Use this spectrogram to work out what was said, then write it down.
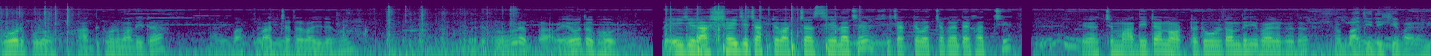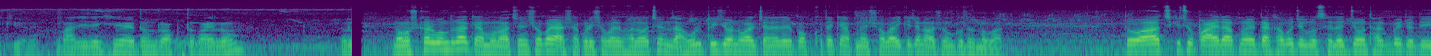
ঘোর পুরো হাত ঘোর মাদিটা বাচ্চাটার বাজি দেখুন। দেখুন এও তো ঘোর। এই যে রাজশাহী যে চারটে বাচ্চা সেল আছে সেই চারটে বাচ্চা আপনাকে দেখাচ্ছি। এ হচ্ছে মাদিটা নটটা একটু উল্টান দেখি বাইরে সব বাজি দেখিয়ে পায়রা বিক্রি হবে। বাজি দেখিয়ে একদম রক্ত পাইলাম। নমস্কার বন্ধুরা কেমন আছেন সবাই? আশা করি সবাই ভালো আছেন। রাহুল পিজন ওয়ার্ল্ড চ্যানেলের পক্ষ থেকে আপনাদের সবাইকে জানা অসংখ্য ধন্যবাদ। তো আজ কিছু পায়রা আপনাদের দেখাবো যেগুলো সেলের জন্য থাকবে। যদি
